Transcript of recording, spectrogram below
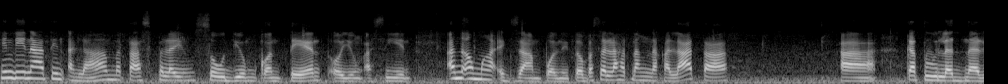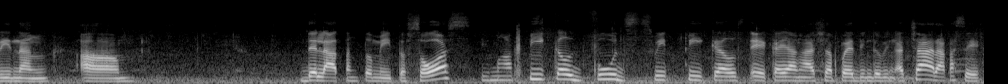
hindi natin alam, mataas pala yung sodium content o yung asin. Ano ang mga example nito? Basta lahat ng nakalata, ah, katulad na rin ng um, delatang tomato sauce, yung mga pickled foods, sweet pickles, eh kaya nga siya pwedeng gawing atsara kasi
